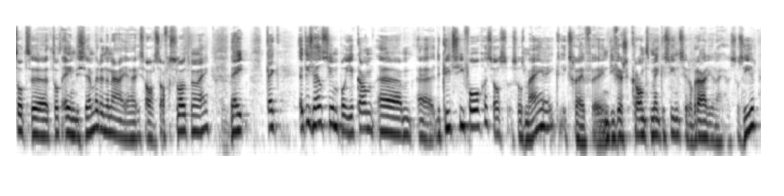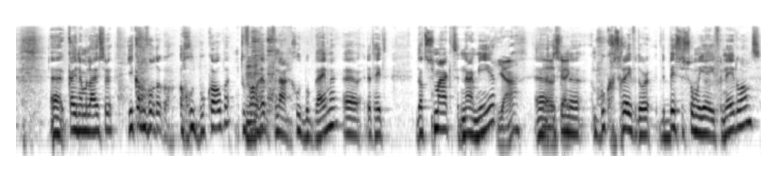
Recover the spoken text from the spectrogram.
Tot, eh, tot 1 december. En daarna ja, is alles afgesloten met mij. Nee, kijk, het is heel simpel. Je kan ehm, eh, de critici volgen, zoals, zoals mij. Ik, ik schrijf eh, in diverse kranten, magazines en op radio, nou ja, zoals hier. Kan je naar me luisteren. Je kan bijvoorbeeld ook een goed boek kopen. Toevallig heb ik vandaag een goed boek bij me. Dat heet Dat smaakt naar meer. Ja? Ja, het is een, boek geschreven door de beste sommelier van Nederland,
